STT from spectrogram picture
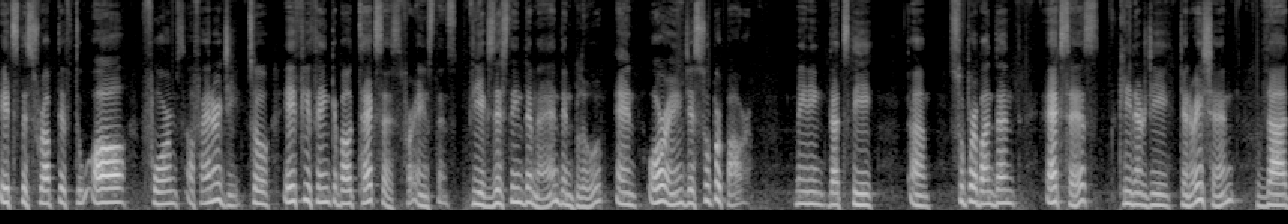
it's disruptive to all forms of energy. So if you think about Texas, for instance, the existing demand in blue and orange is superpower, meaning that's the um, superabundant excess clean energy generation that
